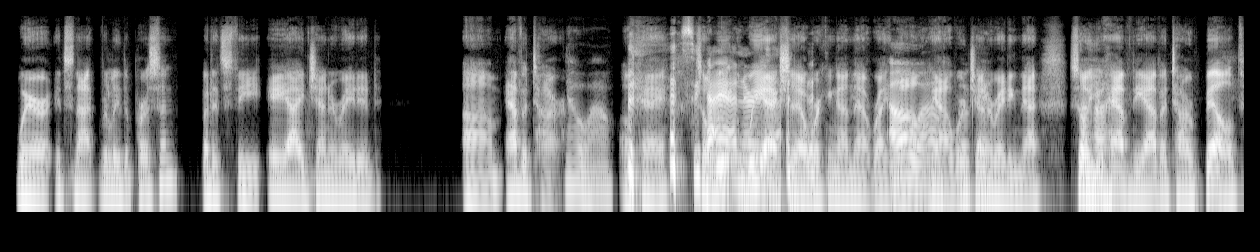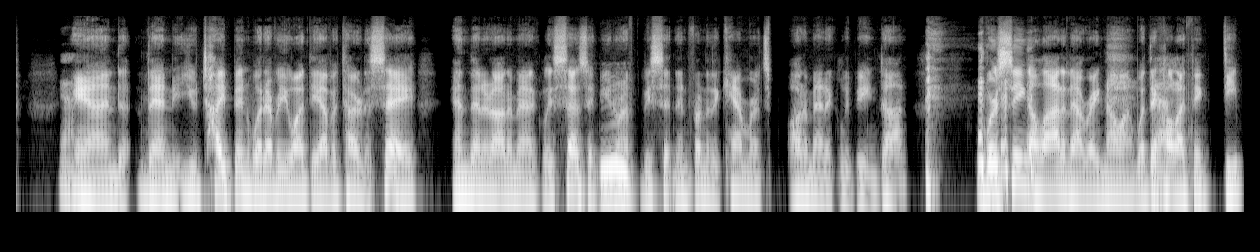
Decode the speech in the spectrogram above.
where it's not really the person, but it's the AI generated um, avatar. Oh wow. Okay. See, so we, we actually are working on that right Oh, now. wow. Yeah, we're Okay. generating that. So you Uh-huh. have the avatar built, Yeah. and then you type in whatever you want the avatar to say, and then it automatically says it. You don't Hmm. have to be sitting in front of the camera, it's automatically being done. we're seeing a lot of that right now on what they Yeah. call, I think, deep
